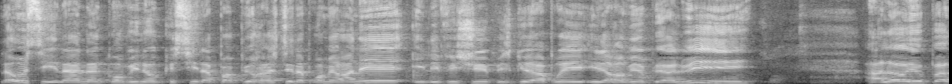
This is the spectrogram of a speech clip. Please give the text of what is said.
Là aussi, il a un inconvénient que s'il n'a pas pu racheter la première année, il est fichu, puisque après, il ne revient plus à lui. Alors, il peut pas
